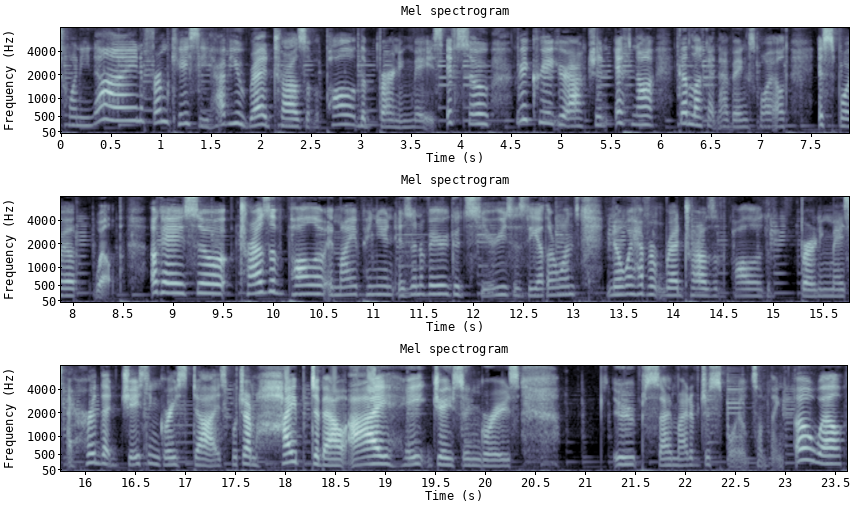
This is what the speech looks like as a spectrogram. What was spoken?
29 from Casey. Have you read Trials of Apollo The Burning Maze? If so, recreate your action. If not, good luck at not being spoiled. If spoiled, whelp. Okay, so Trials of Apollo, in my opinion, isn't a very good series as the other ones. No, I haven't read Trials of Apollo The Burning Maze. I heard that Jason Grace dies, which I'm hyped about. I hate Jason Grace. Oops, I might have just spoiled something. Oh well.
